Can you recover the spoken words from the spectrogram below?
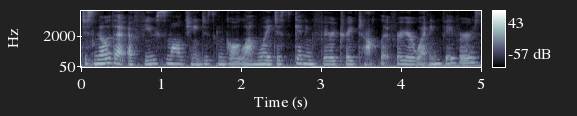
just know that a few small changes can go a long way. Just getting fair trade chocolate for your wedding favors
